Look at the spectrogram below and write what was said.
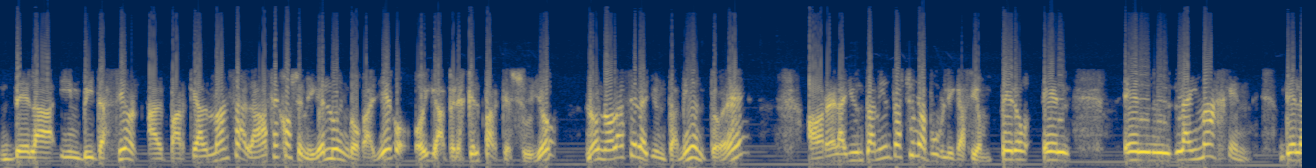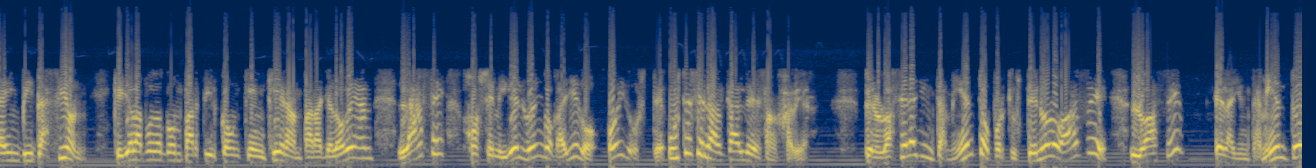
de la invitación al Parque Almansa la hace José Miguel Luengo Gallego. Oiga, pero es que el parque es suyo. No, no lo hace el ayuntamiento, ¿eh? Ahora el ayuntamiento hace una publicación, pero el, el, la imagen de la invitación, que yo la puedo compartir con quien quieran para que lo vean, la hace José Miguel Luengo Gallego. Oiga usted, usted es el alcalde de San Javier, pero lo hace el ayuntamiento, porque usted no lo hace, lo hace el ayuntamiento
